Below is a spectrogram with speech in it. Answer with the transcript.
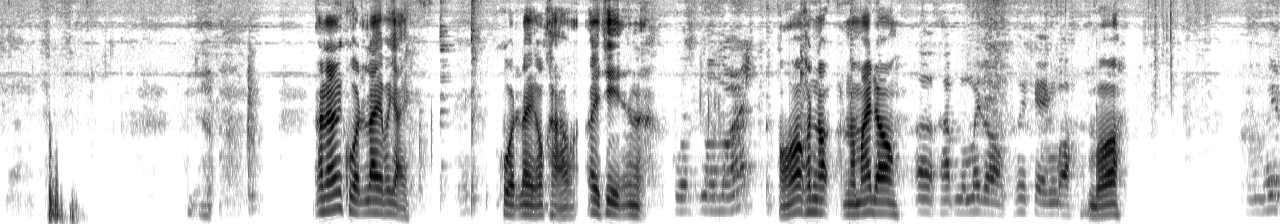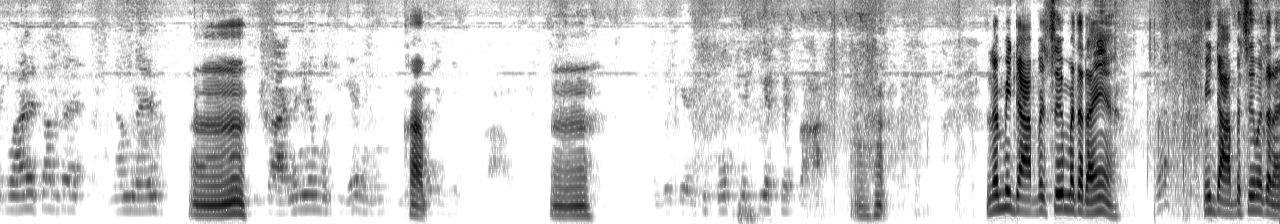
งไรอันนั้นขวดอะไรพ่อใหญ่ ขวดอะไรขาวๆไอ้ที่นั่นน่ะป วดหน่อไม้ อ๋อขนมหน่อไม้ดองเออครับหน่อไม้ดองเคยแกงบ่บอผมเฮ็ดไว้ตั้งแต่น้ำแรงอืมกายนี่ยังบ่เสียเลยครับ อืมผมไปแกงที่กบที่เกียดที่ตาอือฮึแล้วมีดาบไปซื้อมาจากไหนอะเนาะมีดาบไปซื้อมาจากไหน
